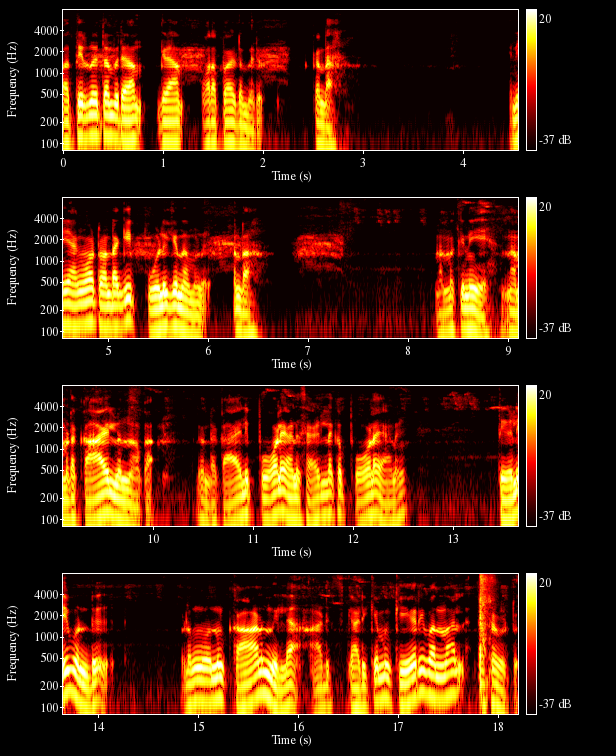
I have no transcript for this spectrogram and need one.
പത്തിരുന്നൂറ്റമ്പത് ഗ്രാം ഗ്രാം ഉറപ്പായിട്ടും വരും. കണ്ട. ഇനി അങ്ങോട്ടുണ്ടെങ്കിൽ പൊളിക്കും നമ്മൾ കണ്ടോ? നമുക്കിനി നമ്മുടെ കായലിലൊന്ന് നോക്കാം. കണ്ടോ കായൽ പോളയാണ് സൈഡിലൊക്കെ പോളയാണ്. തെളിവുണ്ട്. ഇവിടെ ഒന്നും കാണുന്നില്ല. അടി അടിക്കുമ്പോൾ കയറി വന്നാൽ രക്ഷപ്പെട്ടു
